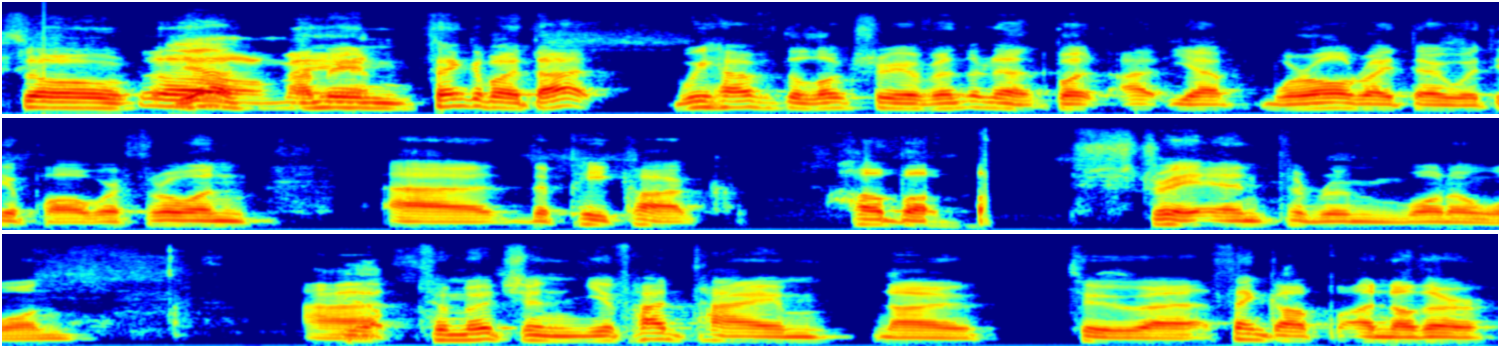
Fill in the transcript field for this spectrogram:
so oh, yeah, man. I mean, think about that. We have the luxury of internet, but uh, yeah, we're all right there with you, Paul. We're throwing uh, the Peacock hubbub straight into room 101. Uh, yep. Timuchin, you've had time now to uh, think up another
